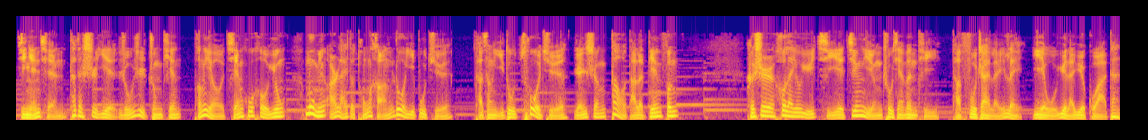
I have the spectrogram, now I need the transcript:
几年前，他的事业如日中天，朋友前呼后拥，慕名而来的同行络绎不绝。他曾一度错觉人生到达了巅峰，可是后来由于企业经营出现问题，他负债累累，业务越来越寡淡。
